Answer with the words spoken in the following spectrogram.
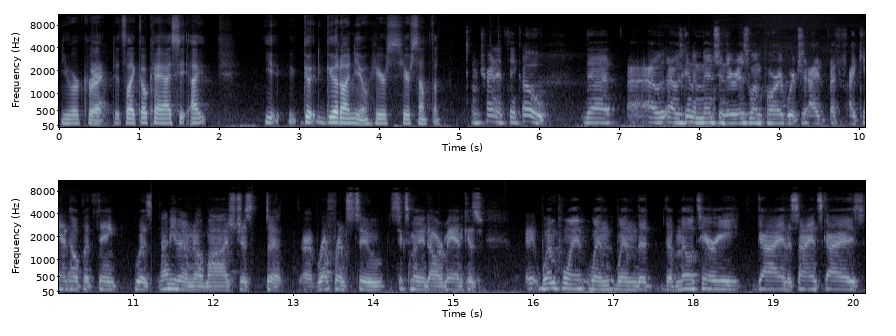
You are correct. Yeah. It's like, okay, I see. I, you, good, good on you. Here's here's something. I'm trying to think. Oh, that I, I was going to mention. There is one part which I I can't help but think was not even an homage, just a, a reference to Six Million Dollar Man. Because at one point, when when the the military guy and the science guys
